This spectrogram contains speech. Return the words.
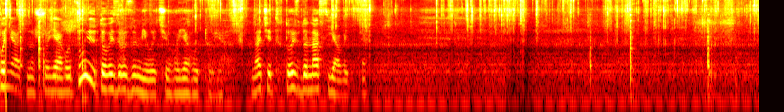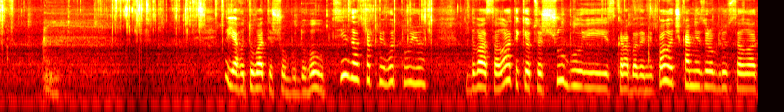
Понятно, що я готую, то ви зрозуміли, чого я готую. Значить, хтось до нас явиться. Ну, Я готувати що буду? Голубці завтра приготую. Два салатики, оце шубу і з крабовими паличками зроблю салат.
